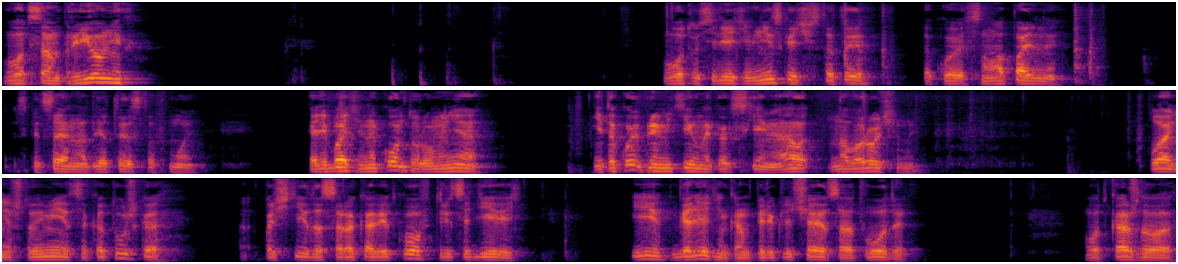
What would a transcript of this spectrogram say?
Вот сам приемник. Вот усилитель низкой частоты, такой самопальный, специально для тестов мой. Колебательный контур у меня не такой примитивный, как в схеме, а навороченный. В плане, что имеется катушка почти до 40 витков, 39. И галетником переключаются отводы от каждого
